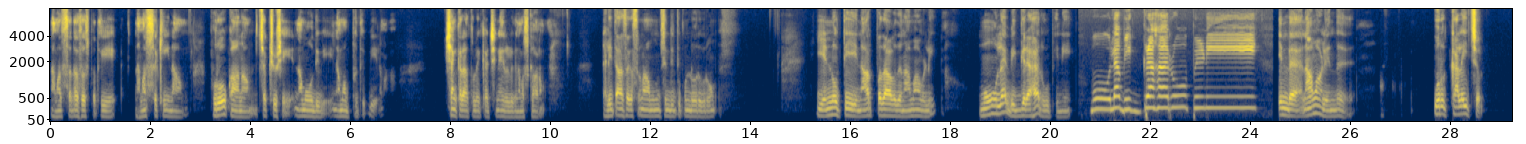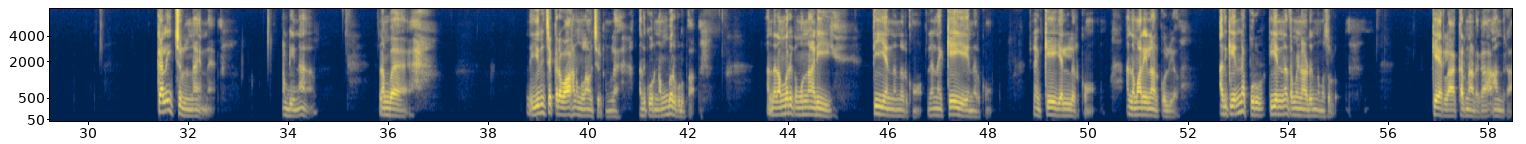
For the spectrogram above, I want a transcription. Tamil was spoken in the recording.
நம சதசஸ்பதியே நமசகீனாம் புரோகானாம் சக்ஷுஷே நமோ திவி நம பிருத்திவி நம. சங்கரா தொலைக்காட்சி நேரலுக்கு நமஸ்காரம். லலிதா சகசிரநாமம் சிந்தித்து கொண்டு வருகிறோம். எண்ணூற்றி நாற்பதாவது நாமாவளி மூல விக்கிரக ரூபிணி. மூல விக்கிரக ரூபிணி. இந்த நாமாவளி வந்து ஒரு கலைச்சொல் கலை கலைச்சொல்னா என்ன? அப்படின்னா நம்ம இந்த இருசக்கர வாகனம்லாம் வச்சுருக்கோம்ல அதுக்கு ஒரு நம்பர் கொடுப்பா. அந்த நம்பருக்கு முன்னாடி டிஎன்னு இருக்கும் இல்லைன்னா கேஏன்னு இருக்கும் இல்லை கேஎல் இருக்கும் அந்த மாதிரிலாம் இருக்கும் இல்லையோ? அதுக்கு என்ன பொருள்? டிஎன்னா தமிழ்நாடுன்னு நம்ம சொல்லுவோம் கேரளா கர்நாடகா ஆந்திரா.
